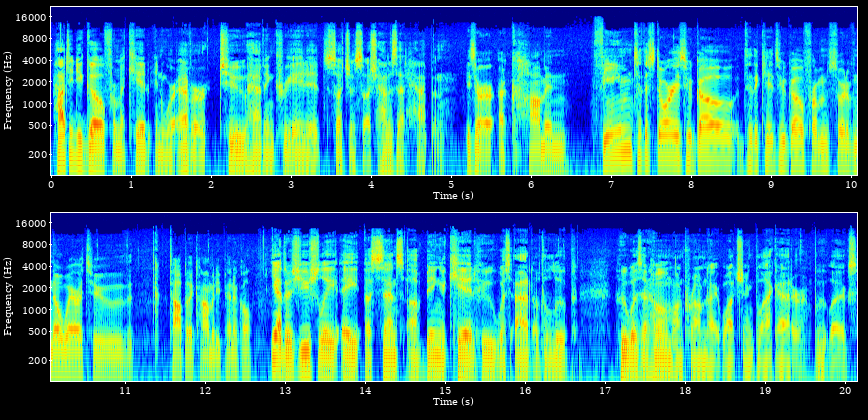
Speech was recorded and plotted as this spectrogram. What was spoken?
how did you go from a kid in wherever to having created such and such? How does that happen? Is there a common theme to the stories who go to the kids who go from sort of nowhere to the top of the comedy pinnacle? Yeah, there's usually a, a sense of being a kid who was out of the loop, who was at home on prom night watching Blackadder bootlegs,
